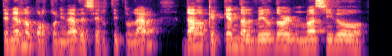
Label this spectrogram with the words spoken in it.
tener la oportunidad de ser titular, dado que Kendall Bildor no ha sido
